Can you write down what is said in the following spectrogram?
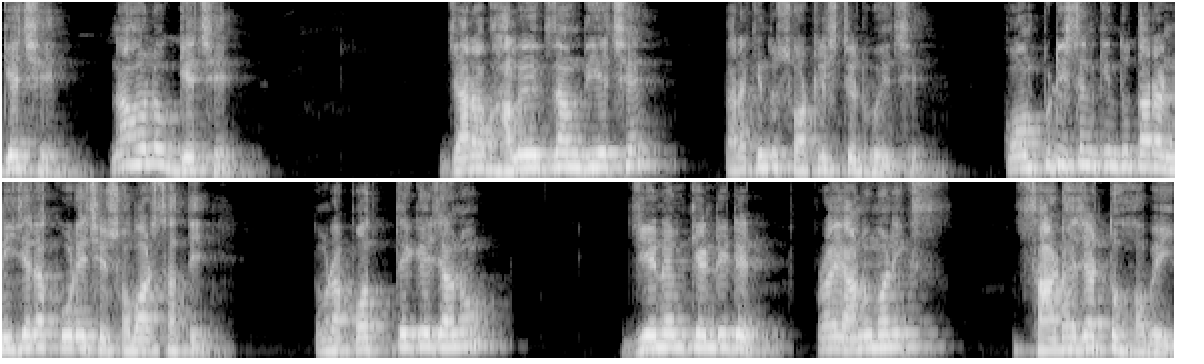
গেছে, না হলেও গেছে। যারা ভালো এক্সাম দিয়েছে, তারা কিন্তু শর্টলিস্টেড হয়েছে। কম্পিটিশন কিন্তু তারা নিজেরা করেছে সবার সাথে। তোমরা প্রত্যেকে জানো জিএনএম ক্যান্ডিডেট প্রায় আনুমানিক ষাট হাজার তো হবেই।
